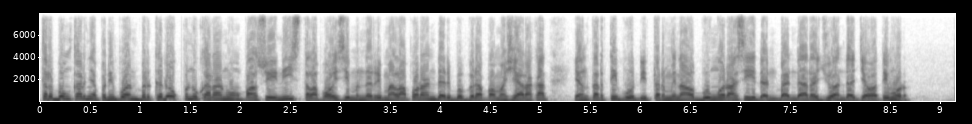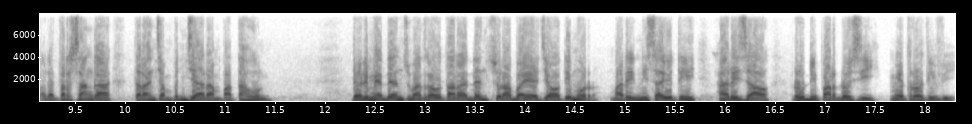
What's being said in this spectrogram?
Terbongkarnya penipuan berkedok penukaran uang palsu ini setelah polisi menerima laporan dari beberapa masyarakat yang tertipu di Terminal Bungo Rasih dan Bandara Juanda, Jawa Timur. Pada tersangka terancam penjara 4 tahun. Dari Medan, Sumatera Utara dan Surabaya, Jawa Timur, Marini Sayuti, Harizal, Rudi Pardosi, Metro TV.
